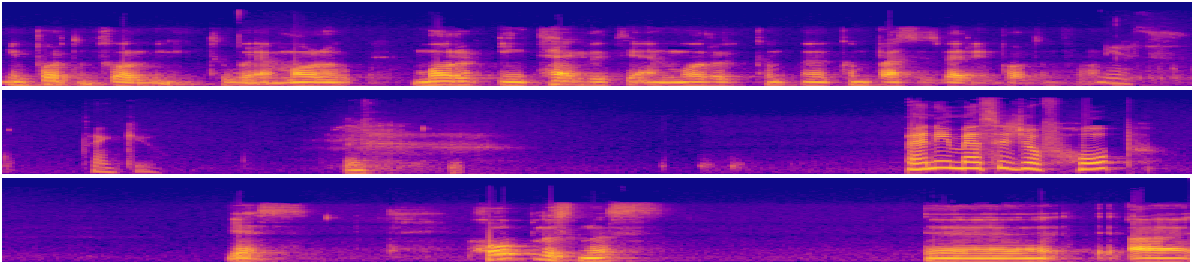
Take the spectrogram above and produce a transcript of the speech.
important for me to be a moral moral integrity and moral com- uh, compass is very important for me. Yes, thank you. Any message of hope? Yes. Hopelessness uh, uh,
